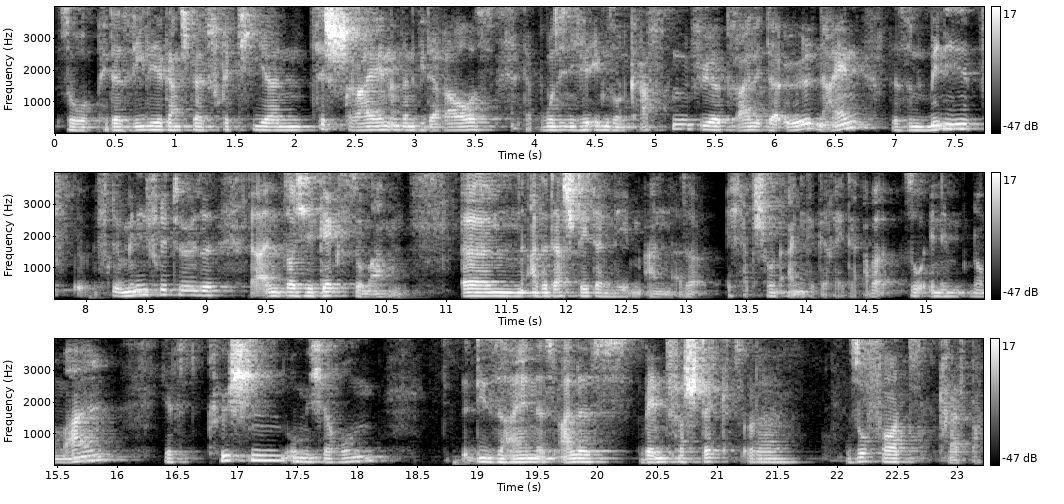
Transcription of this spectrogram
so Petersilie ganz schnell frittieren, Zisch rein und dann wieder raus. Da muss ich nicht eben so einen Kasten für drei Liter Öl. Nein, das ist eine Mini, Mini-Fritteuse, da solche Gags zu machen. Ähm, also das steht dann nebenan. Also ich habe schon einige Geräte, aber so in dem normalen, jetzt Küchen um mich herum, Design ist alles, wenn versteckt oder sofort greifbar.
